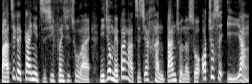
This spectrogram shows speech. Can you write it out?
把这个概念仔细分析出来，你就没办法直接很单纯的说哦，就是一样，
